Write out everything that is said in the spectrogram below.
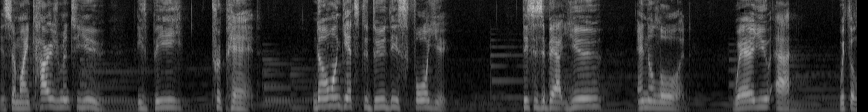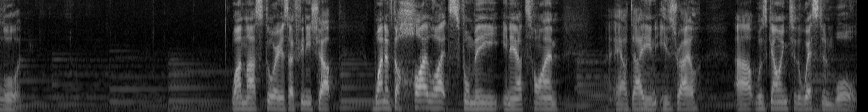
And so, my encouragement to you is be prepared. No one gets to do this for you. This is about you and the Lord. Where are you at with the Lord? One last story as I finish up. One of the highlights for me in our time, our day in Israel, uh, was going to the Western Wall.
